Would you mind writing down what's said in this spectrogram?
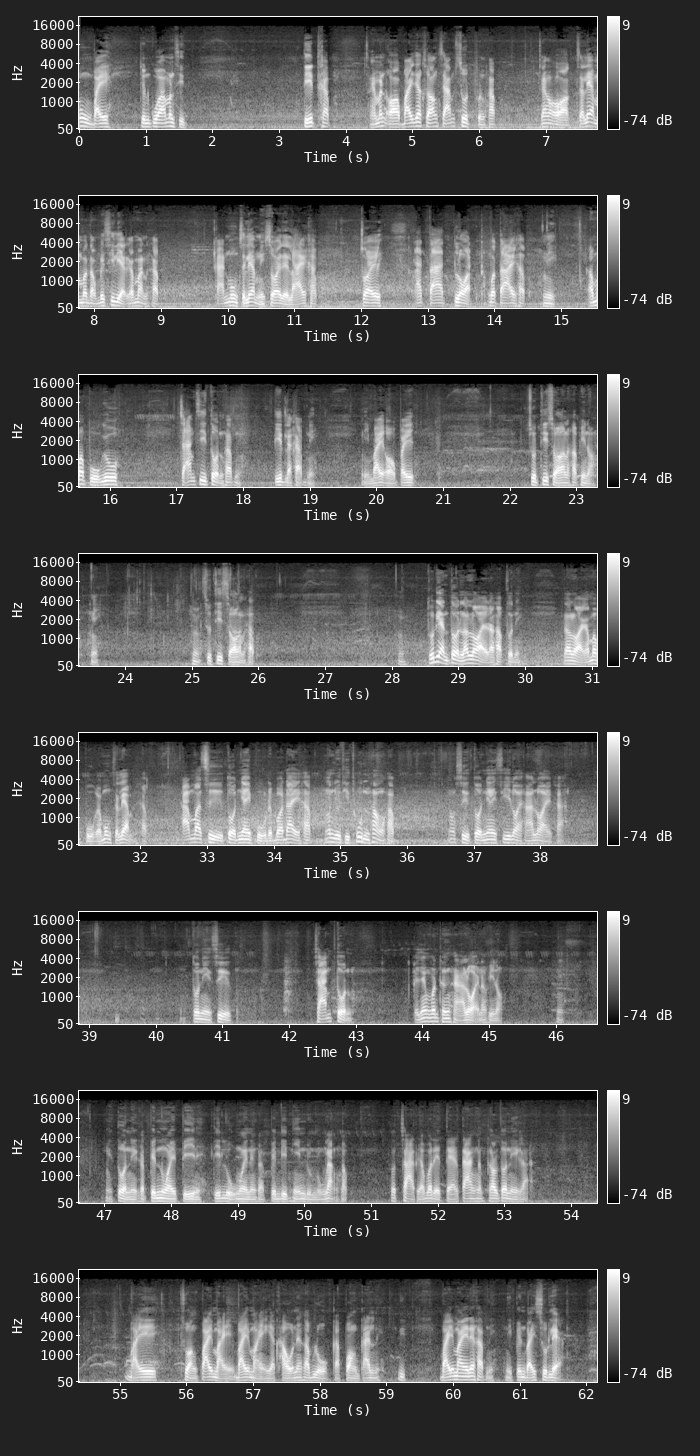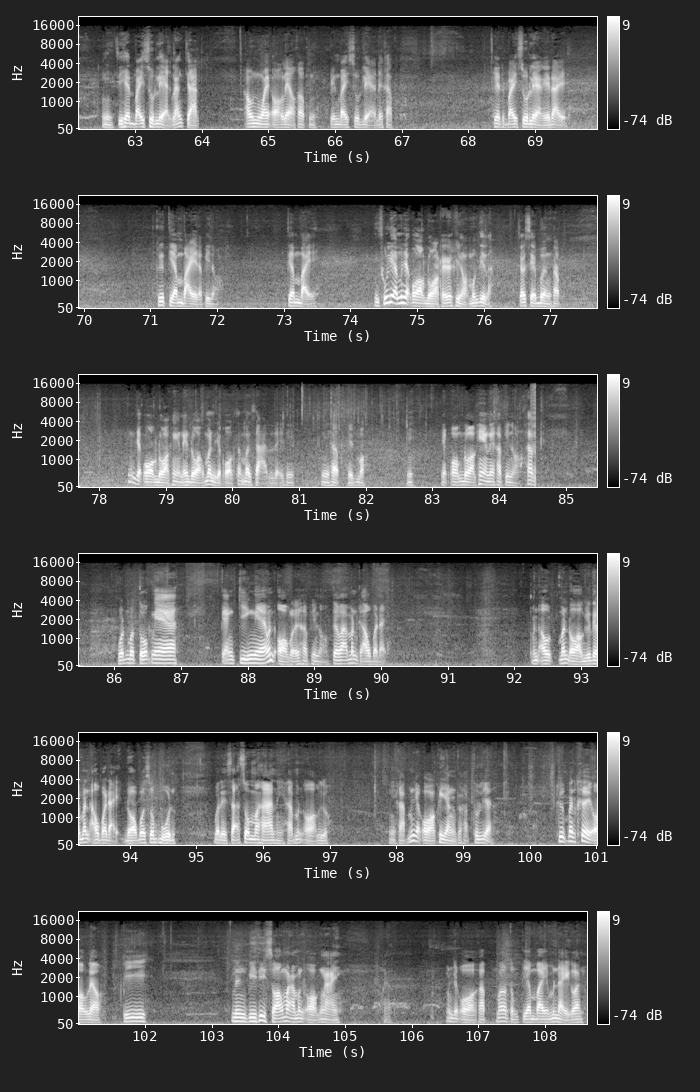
มุ่งไป จนกว่ามันสิติดครับให้มันออกใบจากสองสามสุดผลครับยังออกสะแลมมันต้องไปซีเรียสกับมันครับ การมุ่งสะแลมนี่ซอยหลายๆครับซอยอัตราหลอดว่าตายครับ นี่ เอามาปลูกอยู่สามสี่ต้นครับนี่ติดแล้วครับนี่ นี่ใบออกไปสุดที่สองแล้วครับพี่น้องนี่อืมชุดที่สองนะครับทุเรียนต้นละลอยแล้วครับ ตัวนี้ ละลอยก็มาปลูกกับมุ่งแสลมครับ ถามว่าซื้อต้นใหญ่ปลูกได้บ่ได้ครับ มันอยู่ที่ทุนเท่าครับต้องซื้อต้นใหญ่สี่ร้อยหาร้อยค่ะตัวนี้ซื้อสามต้นก็ยังมันถึงหาร้อยนะพี่น้องนี่ต้นนี้ก็เป็นหน่วยปีนี่ติดลูกหน่วยหนึ่งครับ เป็นดินหินดุนลุงลังครับรสชาติก็บ่ได้แตกต่างกันเท่าตัวนี้ครับใบส่วงปลายใหม่ใบใหม่อย่าเขานะครับโลกกับป้องกันนี่ ใบใหม่นะครับนี่นี่เป็นใบสุดแหลกนี่ที่เฮ็ดใบสุดแหลกหลังจากเอาหน่วยออกแล้วครับนี่เป็นใบสุดแหลกเลยครับเฮ็ดใบสุดแหลกให้ได้คือเตรียมใบแล้วพี่น้องเตรียมใบนี่ทุเรียนมันอยากออกดอกเลยพี่น้องมึงดิล่ะเจ้าเสียเบิงครับมันอยากออกดอกแห้งในดอกมันอยากออกธรรมชาติเลยนี่นี่ครับ เห็นบ่นี่อยากออกดอกแห้งเลยครับพี่น้องถ้าฝนมาตกแง่แกงจริงแง่ยมันออกเลยครับพี่น้อง แต่ว่ามันก็เอาบ่ได้มันเอามันออกอยู่แต่มันเอาบ่ได้ดอกบ่สมบูรณ์บ่ได้สะสมอาหารนี่ครับ มันออกอยู่นี่ครับ มันอยากออกคือหยังตัวครับ ทุเรียน คือมันเคยออกแล้ว ปีหนึ่งปีที่สองมามันออกง่ายครับ มันจะออกครับมันต้องเตรียมใบมันไดก่อน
